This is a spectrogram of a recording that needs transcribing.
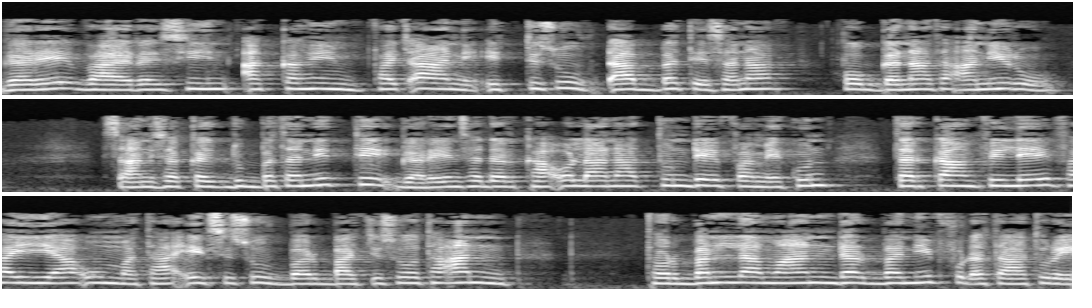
garee vaayirasiin akka hin facaane ittisuuf dhaabbate sanaaf hoogganaa ta'aniiru. isaanis akka dubbatanitti gareen sadarkaa olaanaatti hundeeffame kun tarkaanfilee fayyaa uummataa eegsisuuf barbaachisoo ta'an torban lamaan darbaniif fudhataa ture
